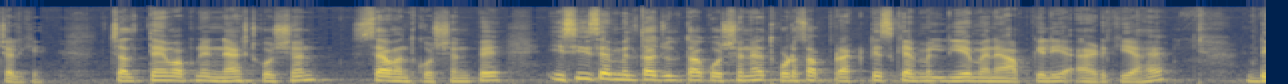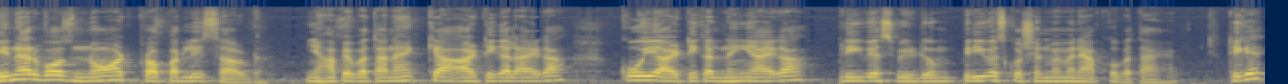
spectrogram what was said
चलिए, चलते हैं अपने नेक्स्ट क्वेश्चन सेवन्थ क्वेश्चन पे। इसी से मिलता जुलता क्वेश्चन है, थोड़ा सा प्रैक्टिस के लिए मैंने आपके लिए ऐड किया है। Dinner was not properly served यहाँ पे बताना है, क्या आर्टिकल आएगा? कोई आर्टिकल नहीं आएगा। प्रीवियस वीडियो प्रीवियस क्वेश्चन में मैंने आपको बताया है। ठीक है?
